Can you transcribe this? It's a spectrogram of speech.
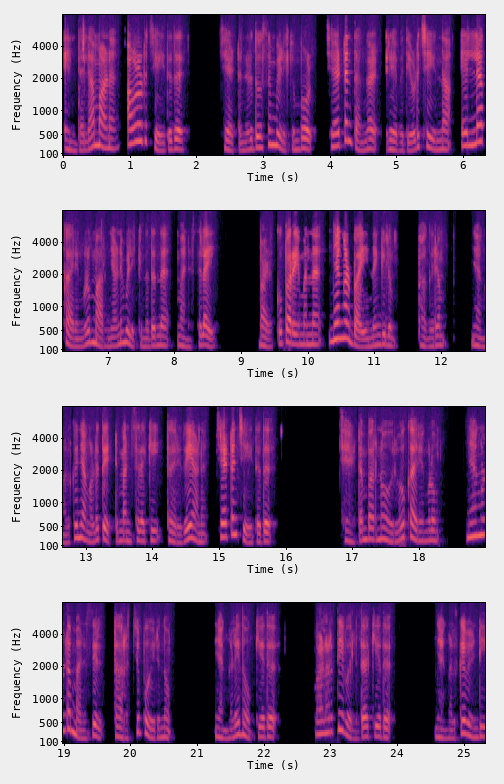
എന്തെല്ലാമാണ് അവളോട് ചെയ്തത്? ചേട്ടനൊരു ദിവസം വിളിക്കുമ്പോൾ ചേട്ടൻ തങ്ങൾ രേവതിയോട് ചെയ്യുന്ന എല്ലാ കാര്യങ്ങളും മറിഞ്ഞാണ് വിളിക്കുന്നതെന്ന് മനസ്സിലായി. വഴക്കു പറയുമെന്ന് ഞങ്ങൾ ഭയന്നെങ്കിലും പകരം ഞങ്ങൾക്ക് ഞങ്ങളുടെ തെറ്റ് മനസ്സിലാക്കി തരുകയാണ് ചേട്ടൻ ചെയ്തത്. ചേട്ടൻ പറഞ്ഞ ഓരോ കാര്യങ്ങളും ഞങ്ങളുടെ മനസ്സിൽ തറച്ചു പോയിരുന്നു. ഞങ്ങളെ നോക്കിയത് വളർത്തി വലുതാക്കിയത്. ഞങ്ങൾക്ക് വേണ്ടി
